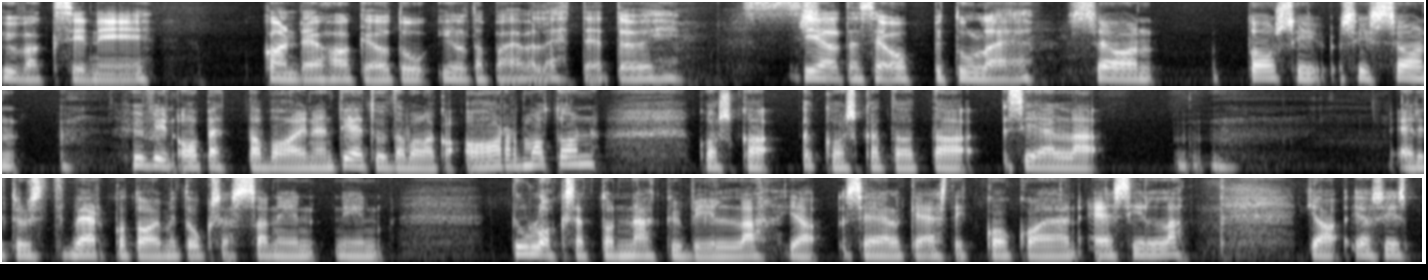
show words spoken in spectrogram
hyväksi, niin – Kande hakeutuu iltapäivälehteen töihin. Sieltä se oppi tulee. Se on tosi, siis se on hyvin opettavainen, tietyllä tavalla aika armoton, koska, koska tota, siellä erityisesti verkkotoimituksessa niin, niin tulokset on näkyvillä ja selkeästi koko ajan esillä. Ja, ja siis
